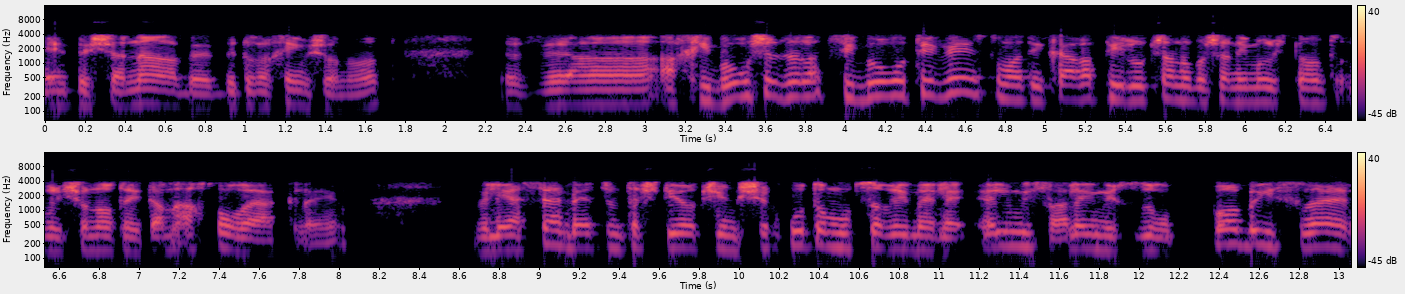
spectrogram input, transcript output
אה, בשנה בדרכים שונות. והחיבור של זה לציבור הוא טבעי, זאת אומרת, עיקר הפעילות שלנו בשנים הראשונות, הראשונות הייתה מאחורי הקלעים, וליישם בעצם תשתיות שימשכו את המוצרים האלה אל מפעלי מחזור פה בישראל,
